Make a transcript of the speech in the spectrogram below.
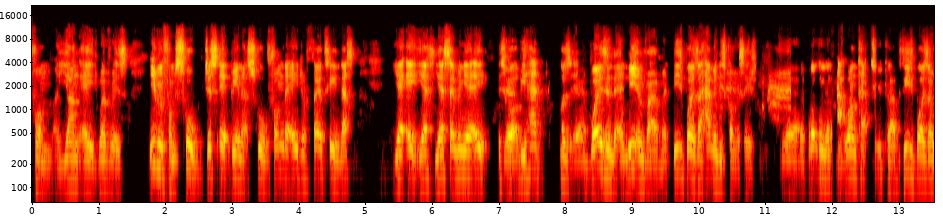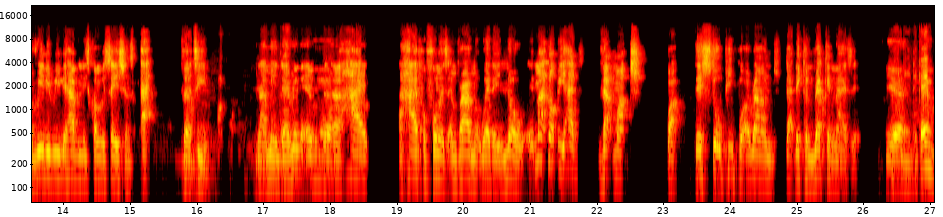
from a young age, whether it's even from school, just it being at school from the age of 13, that's year eight, yes, year seven, year eight, it's Yeah. got to be had. Because Yeah. the boys in the elite environment, these boys are having these conversations yeah, the boys in the Cat One, Cat Two clubs, these boys are really, really having these conversations at 13. You know what I mean? They're in a high, a high performance environment where they know it might not be had that much, but there's still people around that they can recognize it. yeah, The game,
